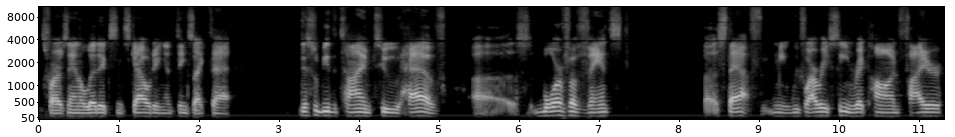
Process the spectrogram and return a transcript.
as far as analytics and scouting and things like that. This would be the time to have uh, more of advanced uh, staff. I mean, we've already seen Rick Hahn fire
